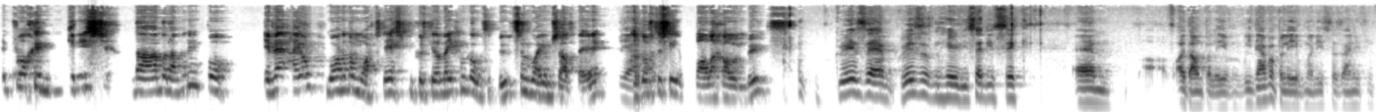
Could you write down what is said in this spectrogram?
It fucking gets nah, but having it. But if I, I hope one of them watch this because they'll make him go to Boots and weigh himself there. Yeah. I'd love to see a bollock in Boots. Grizz, um, Grizz isn't here. He said he's sick. Um, I don't believe him. We never believe him when he says anything.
